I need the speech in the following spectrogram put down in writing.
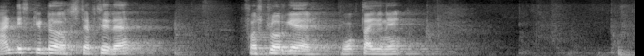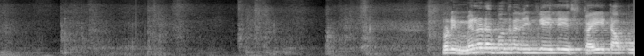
ಆ್ಯಂಟಿ ಸ್ಕಿಡ್ ಸ್ಟೆಪ್ಸ್ ಇದೆ. ಫಸ್ಟ್ ಫ್ಲೋರ್ಗೆ ಹೋಗ್ತಾ ಇದ್ದೀನಿ. ನೋಡಿ, ಮೇಲ್ಗಡೆ ಬಂದರೆ ನಿಮಗೆ ಇಲ್ಲಿ ಸ್ಕೈ ಟಾಪು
